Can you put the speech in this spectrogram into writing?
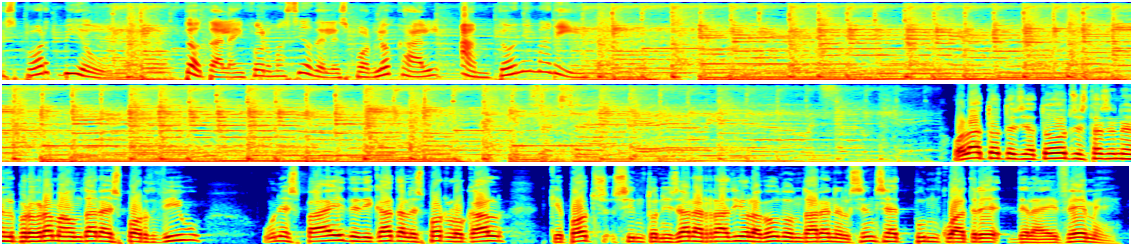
Sport View. Tota la informació de l'esport local amb Toni Marí. Hola a totes i a tots, estàs en el programa Ondara Esport Viu, un espai dedicat a l'esport local que pots sintonitzar a ràdio La Veu d'Ondara en el 107.4 de la FM.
